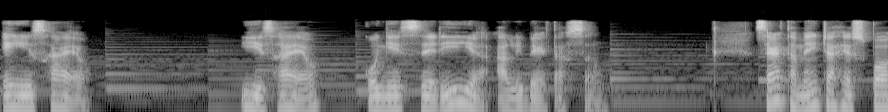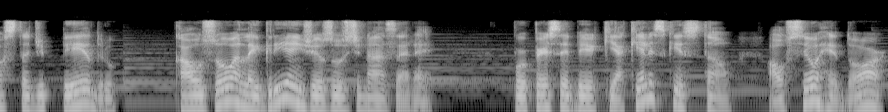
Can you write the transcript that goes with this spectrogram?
em Israel. E Israel conheceria a libertação. Certamente a resposta de Pedro causou alegria em Jesus de Nazaré, por perceber que aqueles que estão ao seu redor,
